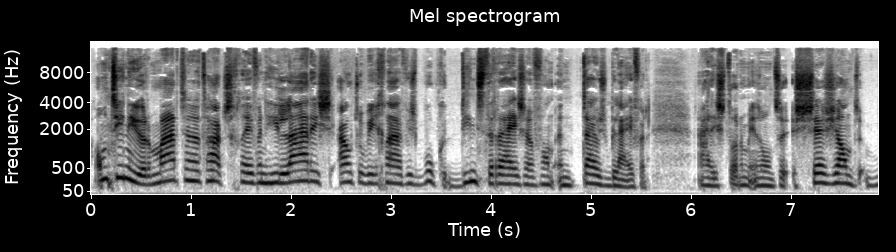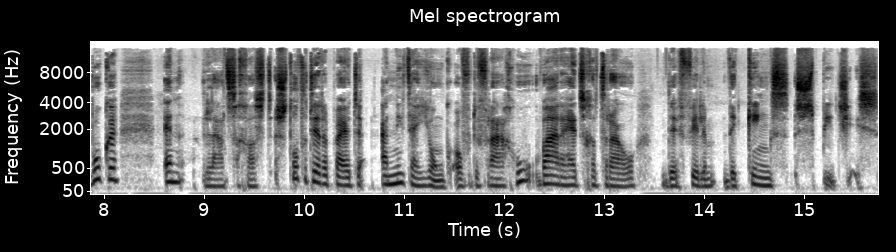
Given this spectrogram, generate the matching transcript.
Om tien uur, Maarten het Hart schreef een hilarisch autobiografisch boek... Dienstreizen van een thuisblijver. Arie Storm is onze sergeant boeken. En laatste gast, stottertherapeute Anita Jonk... over de vraag hoe waarheidsgetrouw de film The King's Speech is.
